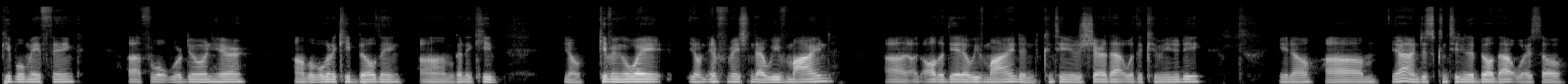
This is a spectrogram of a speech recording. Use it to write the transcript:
people may think uh, for what we're doing here um, but we're to keep building um, going to keep you know giving away you know information that we've mined uh, all the data we've mined and continue to share that with the community you know um, yeah and just continue to build that way so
